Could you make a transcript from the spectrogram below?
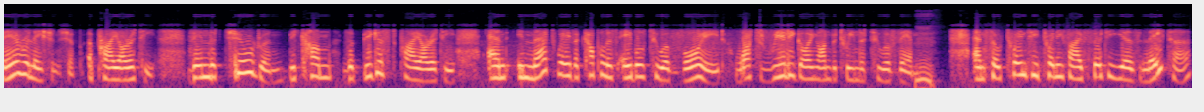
their relationship a priority, then the children become the biggest priority, and in that way, the couple is able to avoid what's really going on between the two of them. And so 20, 25, 30 years later,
